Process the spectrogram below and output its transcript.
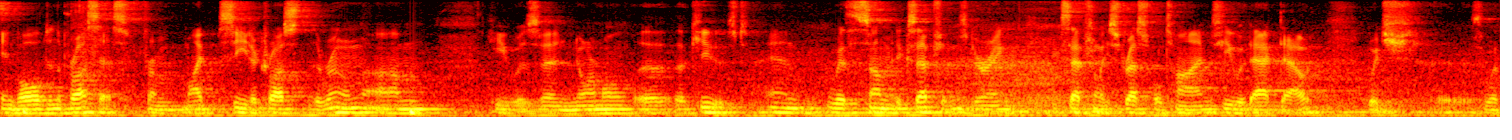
involved in the process. From my seat across the room, um, he was a normal uh, accused. And with some exceptions, during exceptionally stressful times, he would act out, which is what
